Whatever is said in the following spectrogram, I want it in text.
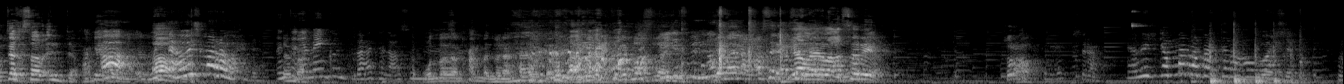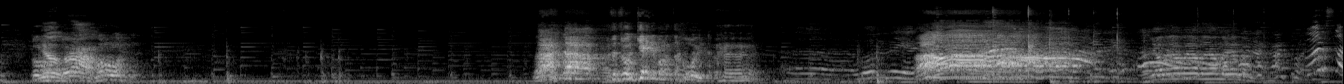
بتخسر أنت حكيت آه. بالتهويش مره واحدة انت لمين كنت بعدها العصر والله محمد. يجلس بالنص. يلا العب على السريع يلا على السريع بسرعة بسرعة تعمل كم مرة بعد بسرعة يلا. مره واحدة انت توقعني مرة أخوي مو بذيك يلا يلا يلا يلا يلا فرصة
